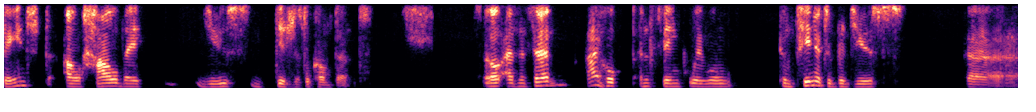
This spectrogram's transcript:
changed how, they use digital content. So, as I said, I hope and think we will continue to produce uh,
